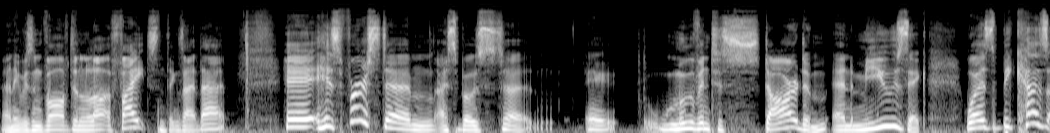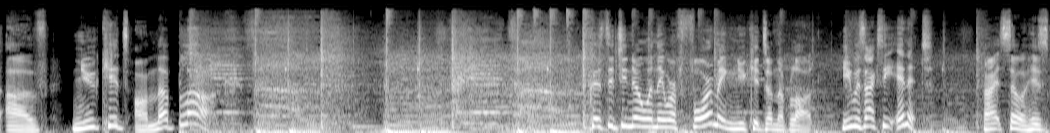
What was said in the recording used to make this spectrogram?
and he was involved in a lot of fights and things like that. His first um, i suppose uh, move into stardom and music was because of new kids on the block. Because did you know when they were forming new kids on the block he was actually in it? All right so his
